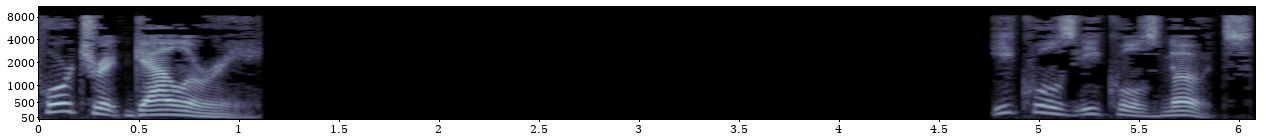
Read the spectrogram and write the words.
Portrait gallery. Notes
